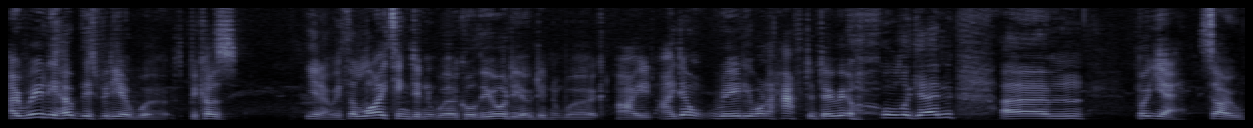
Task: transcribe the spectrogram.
I really hope this video worked because, you know, if the lighting didn't work or the audio didn't work, I, I don't really want to have to do it all again. Um, but yeah, so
